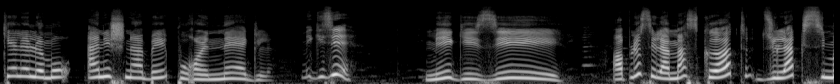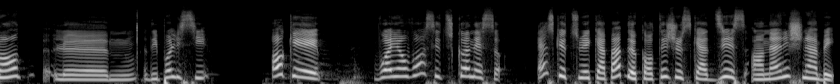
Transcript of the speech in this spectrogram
Quel est le mot Anishinaabe pour un aigle? Migizé. Mégisé. En plus, c'est la mascotte du lac Simon des policiers. OK. Voyons voir si tu connais ça. Est-ce que tu es capable de compter jusqu'à 10 en Anishinaabe?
